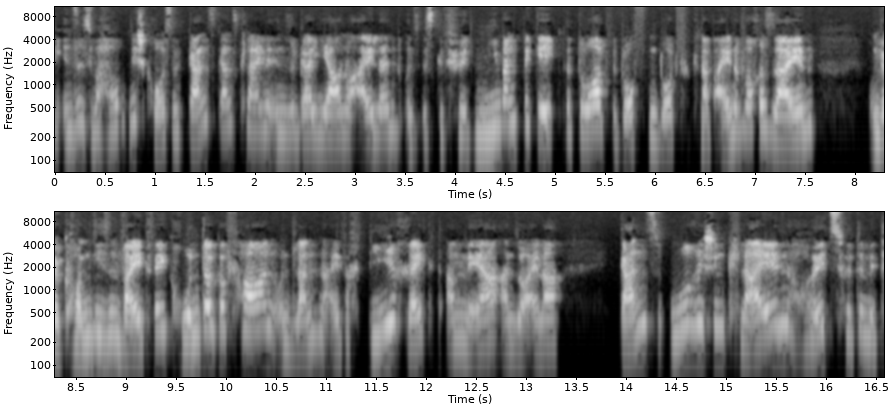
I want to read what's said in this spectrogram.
die Insel ist überhaupt nicht groß, eine ganz, ganz kleine Insel Galliano Island. Uns ist gefühlt niemand begegnet dort. Wir durften dort für knapp eine Woche sein. Und wir kommen diesen Waldweg runtergefahren und landen einfach direkt am Meer an so einer ganz urischen kleinen Holzhütte mit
